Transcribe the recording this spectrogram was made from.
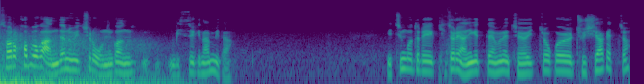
서로 커버가 안 되는 위치로 오는 건 미스긴 합니다. 이 친구들이 기절이 아니기 때문에 저희 쪽을 주시하겠죠?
